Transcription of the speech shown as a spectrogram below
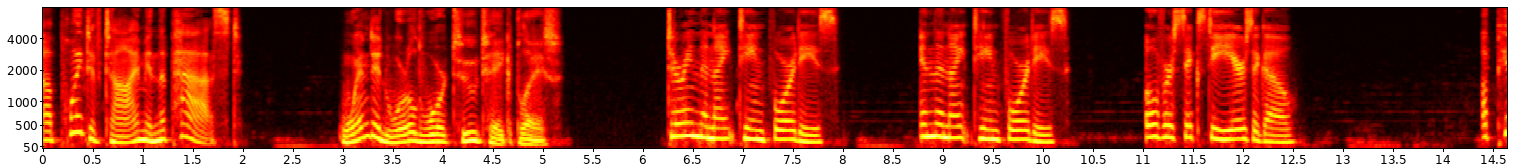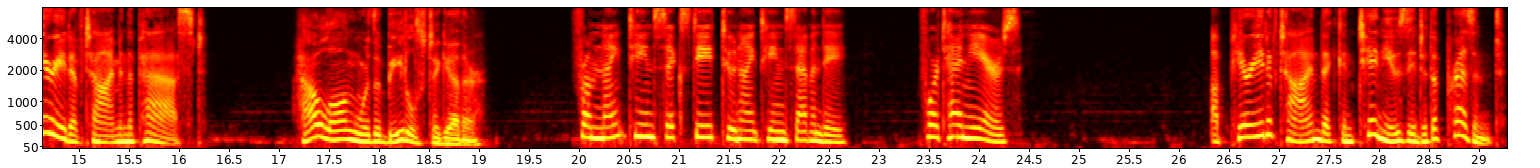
A point of time in the past. When did World War II take place? During the 1940s. In the 1940s. Over 60 years ago. A period of time in the past. How long were the Beatles together? From 1960 to 1970. For 10 years. A period of time that continues into the present.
